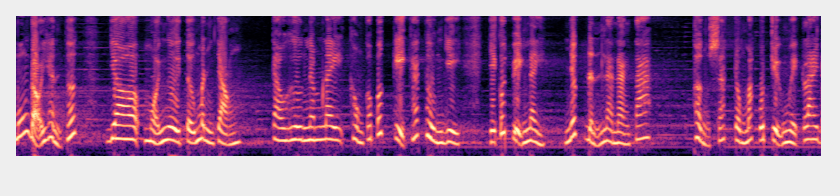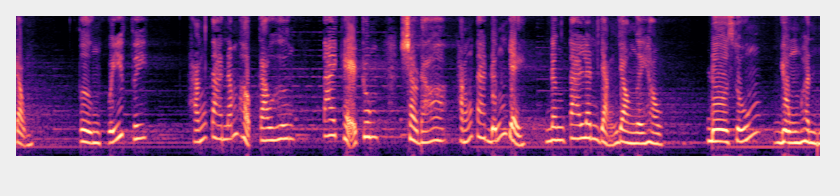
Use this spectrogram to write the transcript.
muốn đổi hình thức do mọi người tự mình chọn. Cao Hương năm nay không có bất kỳ khác thường gì, chỉ có chuyện này nhất định là nàng ta. Thần sắc trong mắt của Triệu Nguyệt lai động. Vương quý phi, hắn ta nắm hộp Cao Hương, tay khẽ rung, sau đó hắn ta đứng dậy, nâng tay lên dặn dò người hầu, đưa xuống dùng hình,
